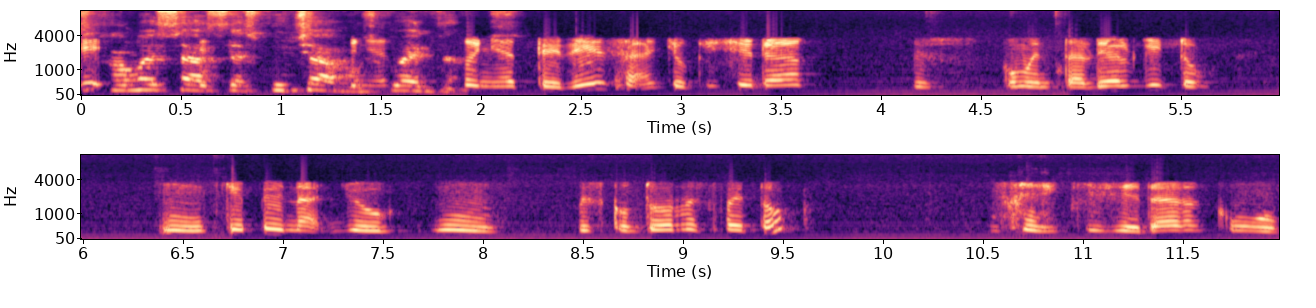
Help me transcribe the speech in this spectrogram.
Liz, ¿cómo estás? Te escuchamos, doña, cuenta. Doña Teresa, yo quisiera pues, comentarle algo. Mm, qué pena, yo, mm, pues con todo respeto, quisiera como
